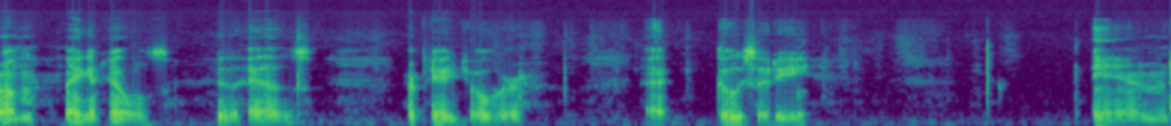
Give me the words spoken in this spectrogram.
from Megan Hills, who has her page over at Go City, and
